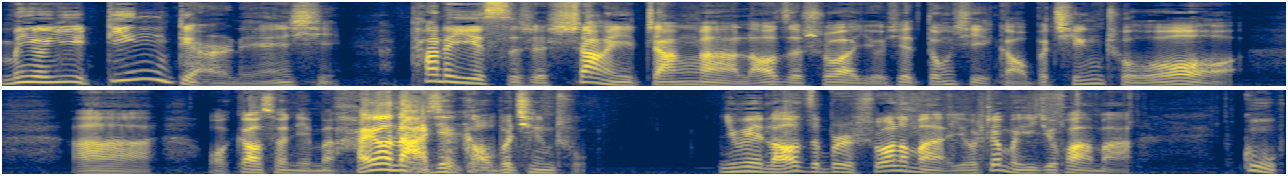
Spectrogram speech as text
没有一丁点儿联系。他的意思是，上一章啊，老子说有些东西搞不清楚，啊，我告诉你们还有哪些搞不清楚，因为老子不是说了吗？有这么一句话嘛，故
